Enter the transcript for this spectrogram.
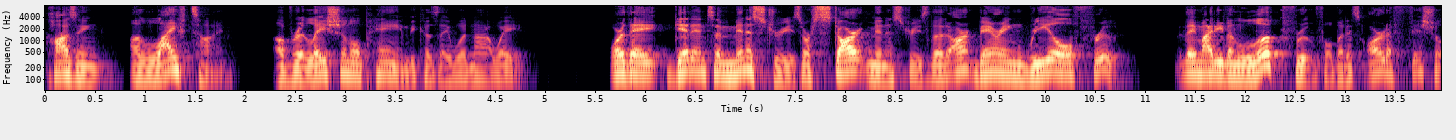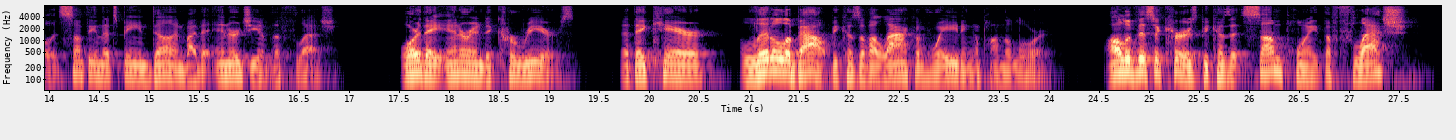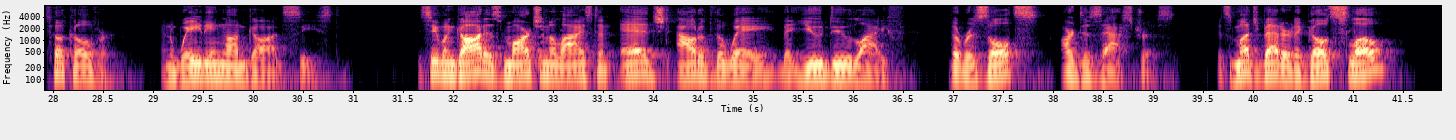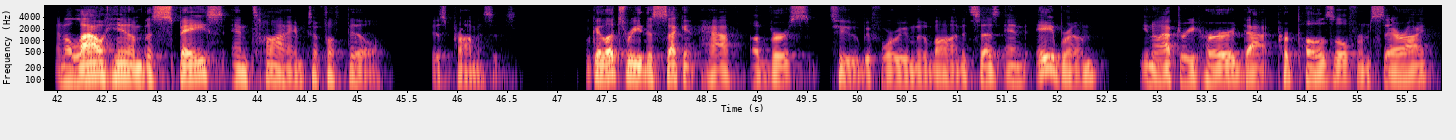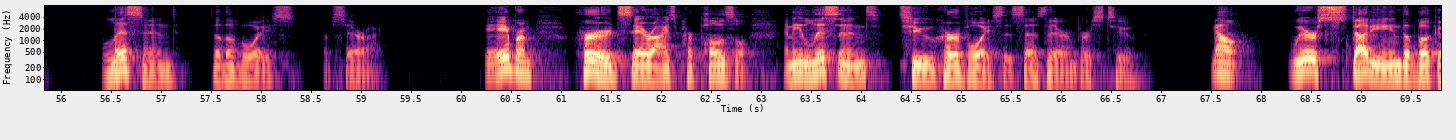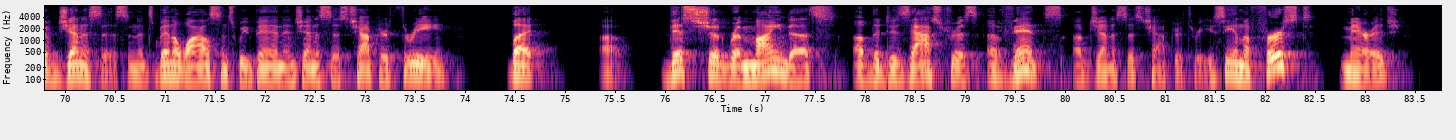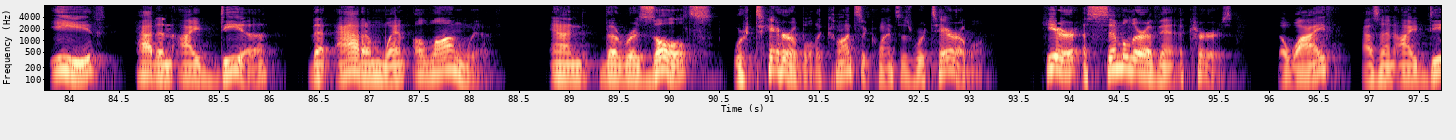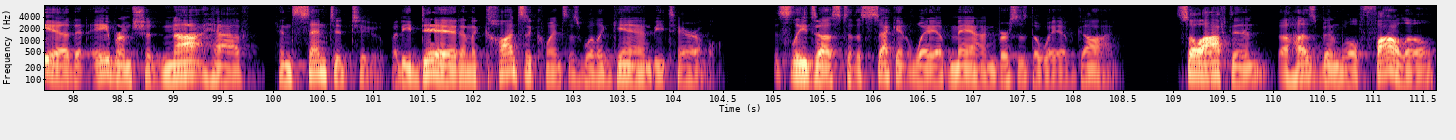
causing a lifetime of relational pain because they would not wait. Or they get into ministries or start ministries that aren't bearing real fruit. They might even look fruitful, but it's artificial. It's something that's being done by the energy of the flesh. Or they enter into careers that they care little about because of a lack of waiting upon the Lord. All of this occurs because at some point the flesh took over and waiting on God ceased. You see, when God is marginalized and edged out of the way that you do life, the results are disastrous. It's much better to go slow and allow Him the space and time to fulfill His promises. Okay, let's read the second half of verse 2 before we move on. It says, And Abram, you know, after he heard that proposal from Sarai, listened to the voice of Sarai. Abram heard Sarai's proposal and he listened to her voice, it says there in verse 2. Now, we're studying the book of Genesis, and it's been a while since we've been in Genesis chapter 3, but uh, this should remind us of the disastrous events of Genesis chapter 3. You see, in the first marriage, Eve had an idea that Adam went along with, and the results were terrible. The consequences were terrible. Here, a similar event occurs. The wife has an idea that Abram should not have consented to, but he did, and the consequences will again be terrible. This leads us to the second way of man versus the way of God. So often, the husband will follow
